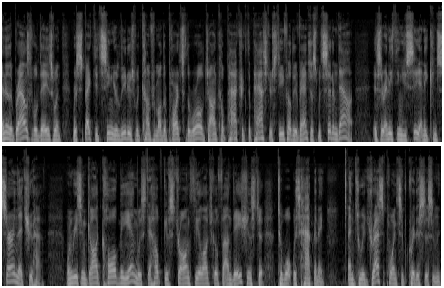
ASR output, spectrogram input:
And in the Brownsville days, when respected senior leaders would come from other parts of the world, John Kilpatrick, the pastor, Steve Hill, the evangelist, would sit him down. Is there anything you see, any concern that you have? One reason God called me in was to help give strong theological foundations to, to what was happening and to address points of criticism.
